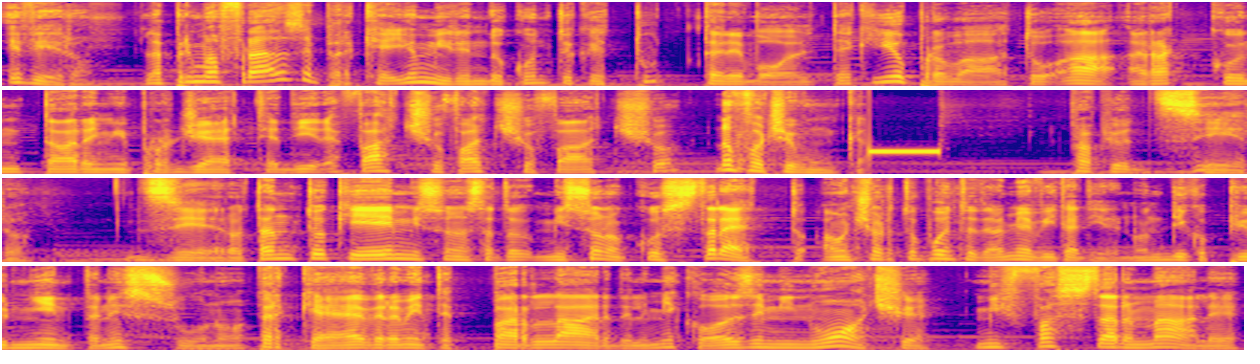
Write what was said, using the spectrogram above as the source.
è vero, la prima frase perché io mi rendo conto che tutte le volte che io ho provato a raccontare i miei progetti, a dire faccio, faccio, faccio, non facevo un c***o. Proprio zero. Zero, tanto che mi sono, stato, mi sono costretto a un certo punto della mia vita a dire non dico più niente a nessuno perché veramente parlare delle mie cose mi nuoce, mi fa star male,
